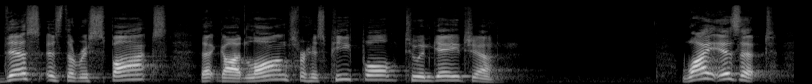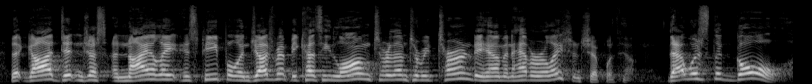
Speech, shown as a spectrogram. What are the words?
this is the response that God longs for His people to engage in. Why is it that God didn't just annihilate His people in judgment? Because He longed for them to return to Him and have a relationship with Him. That was the goal.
